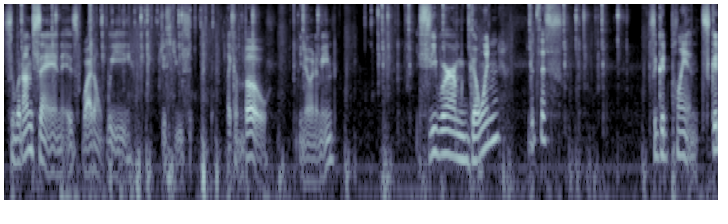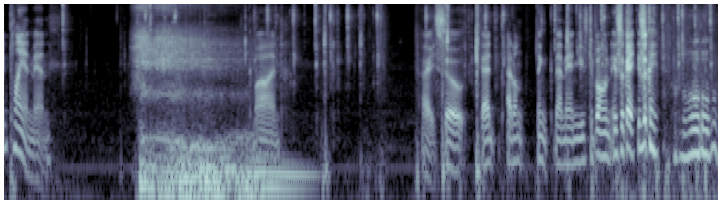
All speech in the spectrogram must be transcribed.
So what I'm saying is, why don't we just use like a bow? You know what I mean? You see where I'm going with this? It's a good plan. It's a good plan, man. Come on. Alright, so that I don't think that man used a bone. It's okay, it's okay. Ooh.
